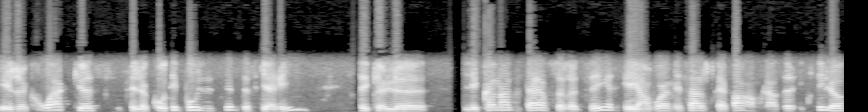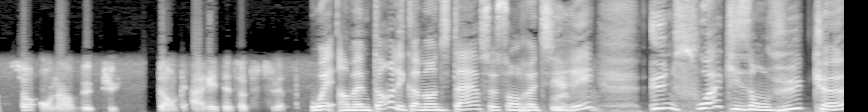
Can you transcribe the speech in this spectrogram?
Et je crois que c'est le côté positif de ce qui arrive, c'est que le, les commanditaires se retirent et envoient un message très fort en voulant dire, écoutez, là, ça, on n'en veut plus. Donc, arrêtez ça tout de suite. Oui, en même temps, les commanditaires se sont retirés une fois qu'ils ont vu que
